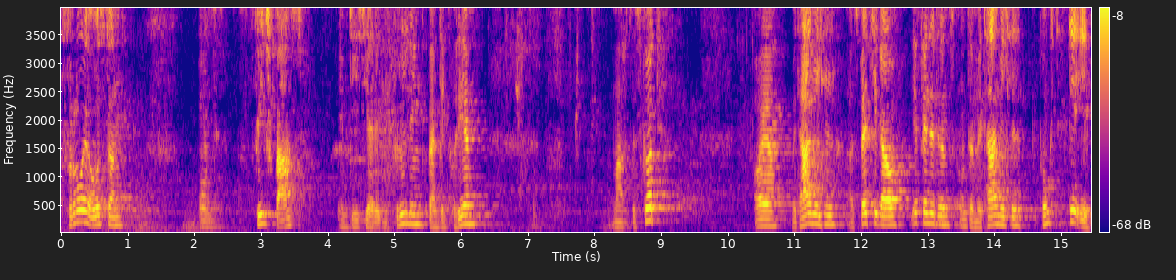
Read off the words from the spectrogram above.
frohe Ostern und viel Spaß im diesjährigen Frühling beim Dekorieren. Macht es gut! Euer Metallmichel aus Betzigau. Ihr findet uns unter metallmichel.de.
